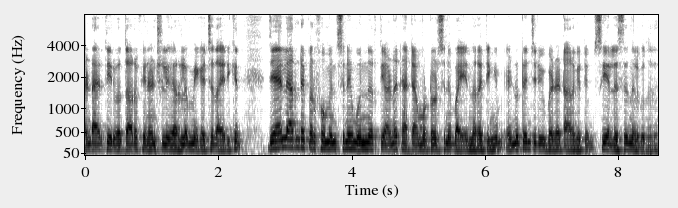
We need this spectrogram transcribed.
രണ്ടായിരത്തി ഇരുപത്തി ആറ് ഫിനാൻഷ്യൽ ഇയറിലും മികച്ചതായിരിക്കും. ജെ എൽ ആറിന്റെ പെർഫോമൻസിനെ മുൻനിർത്തിയാണ് ടാറ്റ മോട്ടോഴ്സിന് ബൈ എന്ന റേറ്റിംഗും എണ്ണൂറ്റഞ്ച് രൂപയുടെ ടാർഗറ്റും സി എൽ എസ് നൽകുന്നത്.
